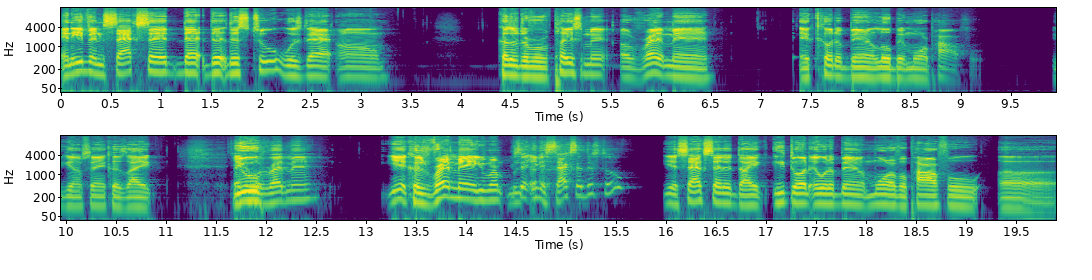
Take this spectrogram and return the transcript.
and even Saxe said that th- this too, was that um, because of the replacement of Redman, it could have been a little bit more powerful. You get what I'm saying? Because like Think was you, Redman. yeah, because Redman, you remember? You said even Saxe said this too. yeah, Sack said it like he thought it would have been more of a powerful uh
